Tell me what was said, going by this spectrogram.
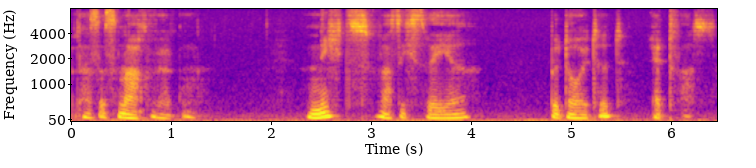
lass es nachwirken. Nichts, was ich sehe, bedeutet etwas.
